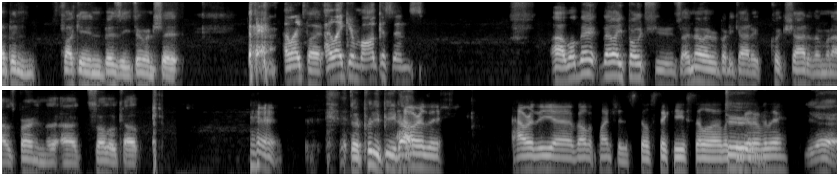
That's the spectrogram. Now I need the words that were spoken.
I've been fucking busy doing shit. I like But I like your moccasins. Uh, well, they they're like boat shoes. I know everybody got a quick shot of them when I was burning the uh, solo cup. They're pretty beat up. how up. are the how are the uh, velvet punches? Still sticky? Still uh, looking Dude. good over there? Yeah.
